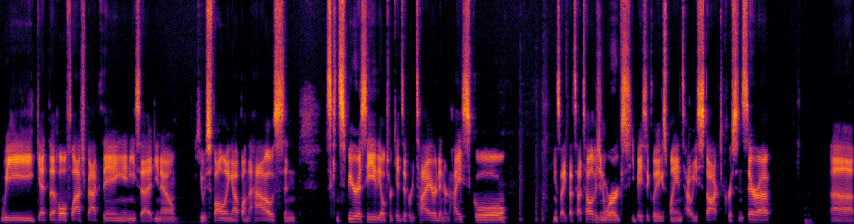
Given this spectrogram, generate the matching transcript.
we get the whole flashback thing, and he said, you know, he was following up on the house and this conspiracy. The Ultra Kids had retired, entered high school. He's like, that's how television works. He basically explains how he stalked Chris and Sarah. Uh,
